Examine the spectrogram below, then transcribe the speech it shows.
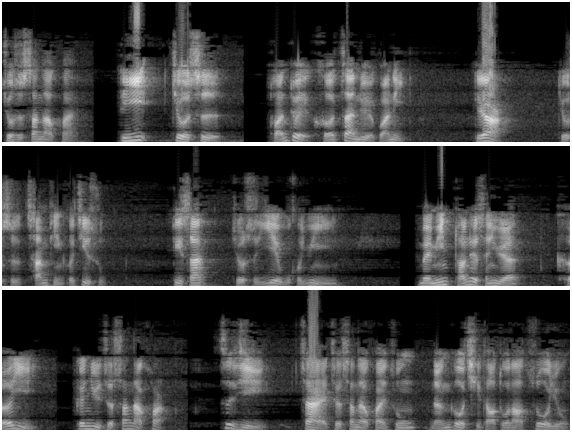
就是三大块，第一就是团队和战略管理，第二就是产品和技术，第三就是业务和运营。每名团队成员可以根据这三大块自己。在这三大块中能够起到多大作用，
